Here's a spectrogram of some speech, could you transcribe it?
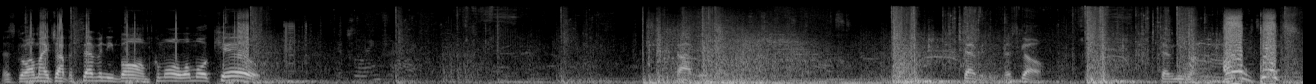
Let's go. I might drop a 70 bomb. Come on, one more kill. Stop it. 70. Let's go. 71. Oh, bitch!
